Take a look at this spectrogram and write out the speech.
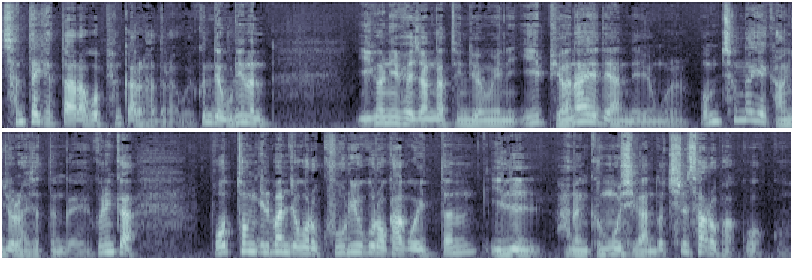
선택했다라고 평가를 하더라고요. 근데 우리는 이건희 회장 같은 경우에는 이 변화에 대한 내용을 엄청나게 강조를 하셨던 거예요. 그러니까 보통 일반적으로 96으로 가고 있던 일 하는 근무 시간도 74로 바꾸었고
